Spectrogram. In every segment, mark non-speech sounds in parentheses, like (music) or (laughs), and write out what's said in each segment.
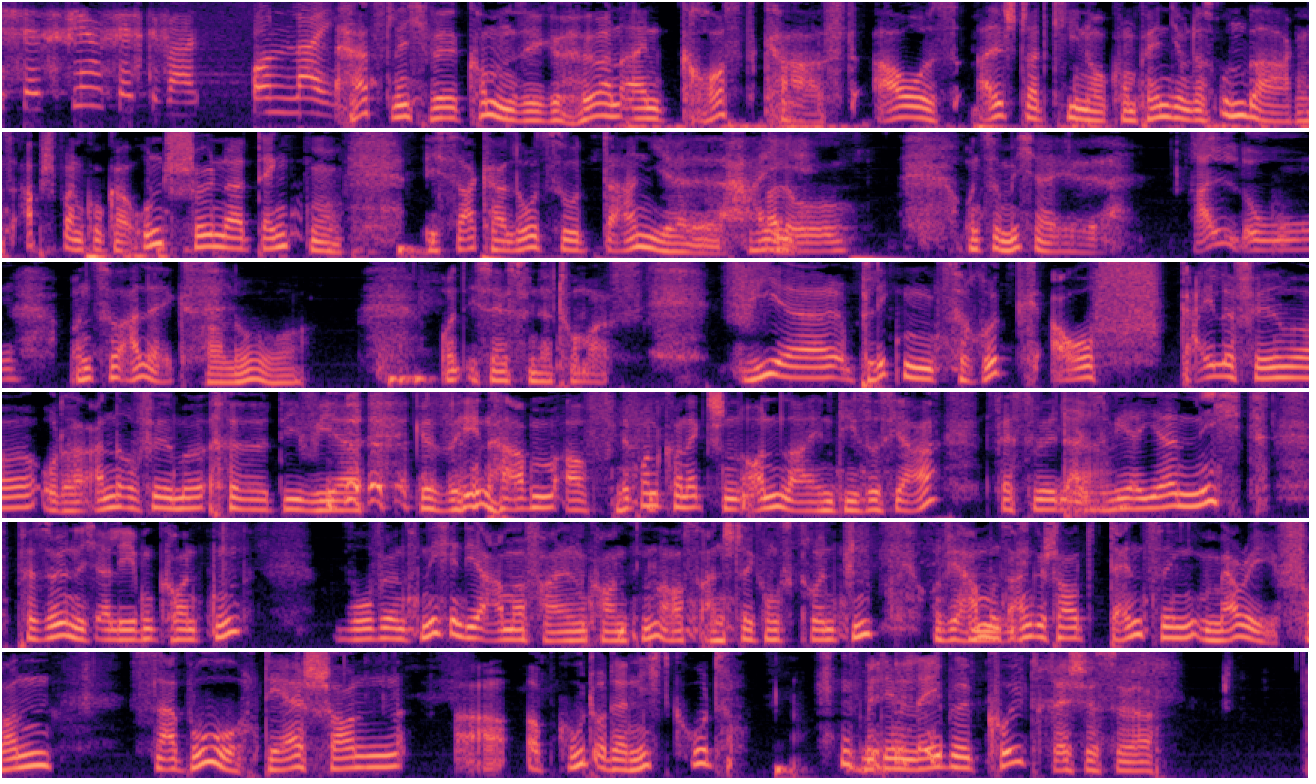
Japanisches Filmfestival. Online. Herzlich willkommen. Sie gehören ein Crostcast aus Altstadtkino, Kompendium des Unbehagens, Abspanngucker und schöner Denken. Ich sag Hallo zu Daniel. Hi. Hallo. Und zu Michael. Hallo. Und zu Alex. Hallo. Und ich selbst bin der Thomas. Wir blicken zurück auf geile Filme oder andere Filme, (laughs) die wir (laughs) gesehen haben auf Nippon Connection Online dieses Jahr. Festival, ja. das wir ja nicht persönlich erleben konnten wo wir uns nicht in die Arme fallen konnten aus Ansteckungsgründen. Und wir haben uns mhm. angeschaut Dancing Mary von Sabu, der schon, äh, ob gut oder nicht gut, mit dem (laughs) Label Kultregisseur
